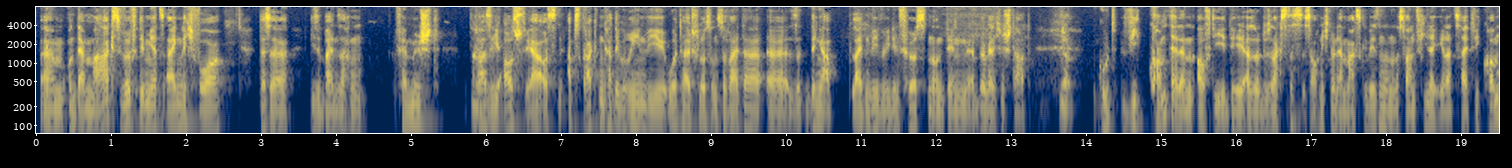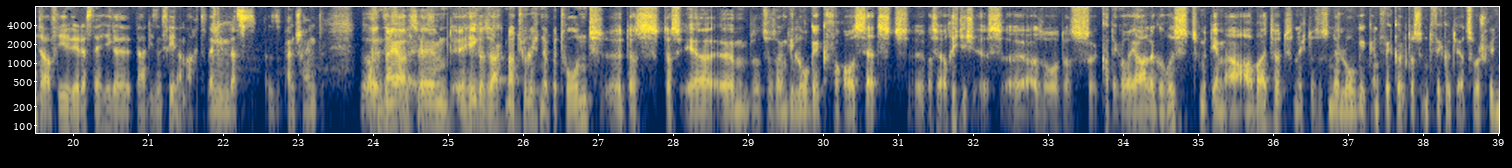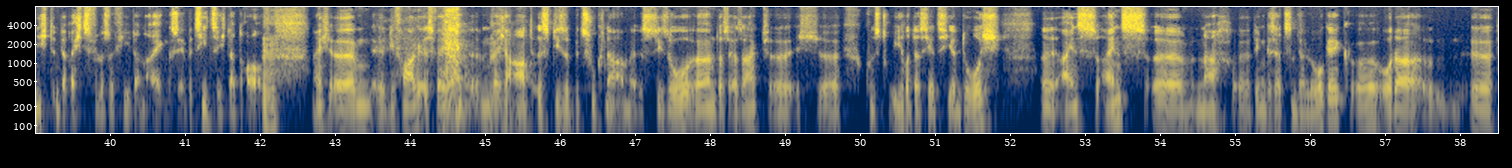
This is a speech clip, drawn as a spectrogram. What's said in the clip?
Ähm, und der Marx wirft ihm jetzt eigentlich vor, dass er diese beiden Sachen vermischt quasi ja. aus, ja, aus abstrakten Kategorien wie Urteil, Schluss und so weiter äh, Dinge ableiten wie, wie den Fürsten und den äh, bürgerlichen Staat. Ja. Gut, wie kommt er denn auf die Idee? Also du sagst, das ist auch nicht nur der Marx gewesen, sondern das waren viele ihrer Zeit. Wie kommt er auf die Idee, dass der Hegel da diesen Fehler macht, wenn das anscheinend äh, naja, ähm, Hegel sagt natürlich und er betont, äh, dass, dass er ähm, sozusagen die Logik voraussetzt, äh, was ja auch richtig ist. Also das kategoriale Gerüst, mit dem er arbeitet, nicht, das ist in der Logik entwickelt, das entwickelt er zum Beispiel nicht in der Rechtsphilosophie dann eigens. Er bezieht sich da drauf. Mhm. Ähm, die Frage ist, welcher, in welcher Art ist diese Bezugnahme? Ist sie so, dass er sagt, ich äh, konstruiere das jetzt hier durch, äh, eins zu eins äh, nach äh, den Gesetzen der Logik äh, oder äh,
